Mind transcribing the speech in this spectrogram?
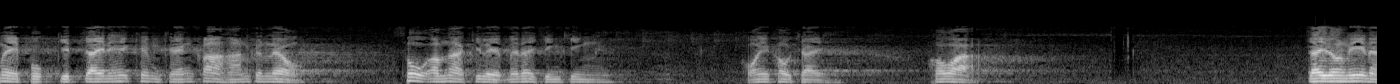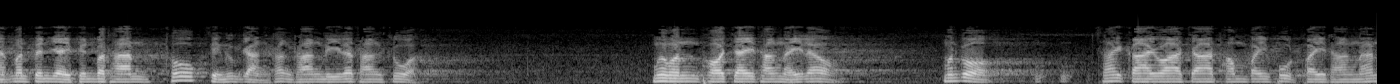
ไม่ปลุกจิตใจนี้ให้เข้มแข็งกล้าหาญขึ้นแล้ว สู้อำนาจกิเลสไม่ได้จริง ๆ ขอให้เข้าใจ เพราะว่า ใจตรงนี้เนะี่ยมันเป็นใหญ่เป็นประธานทุกสิ่งทุกอย่างทั้งทางดีและทางชั่ว เมื่อมันพอใจทางไหนแล้ว มันก็ ช้กายวาจาทำไปพูดไปทางนั้น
